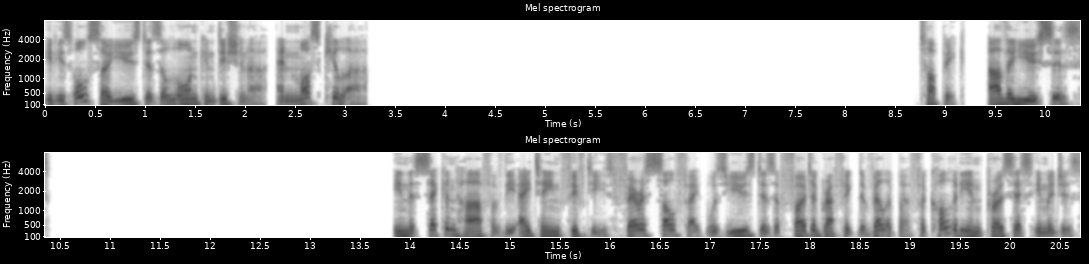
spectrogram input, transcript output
It is also used as a lawn conditioner, and moss killer, Other uses In the second half of the 1850s ferrous sulfate was used as a photographic developer for collodion process images.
